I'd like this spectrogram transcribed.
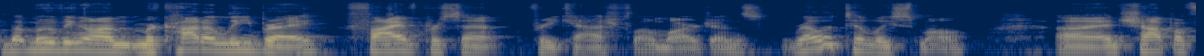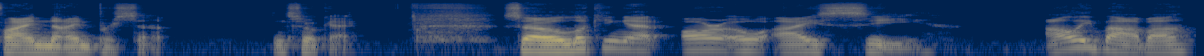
but moving on, Mercado Libre, 5% free cash flow margins, relatively small, uh, and Shopify, 9%. It's okay. So looking at ROIC, Alibaba,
